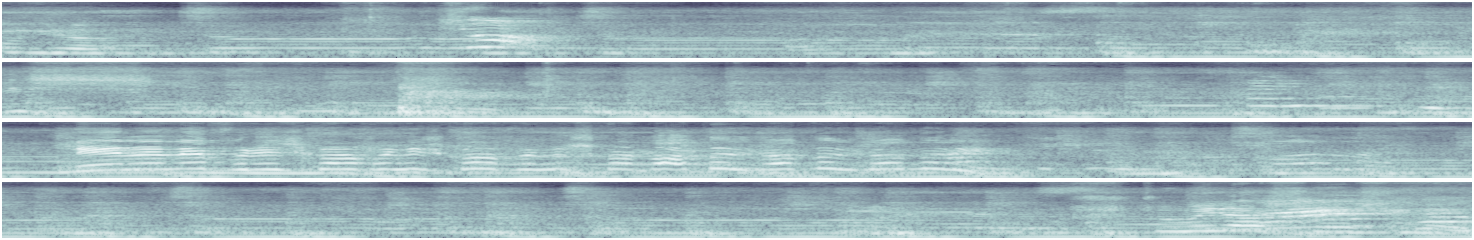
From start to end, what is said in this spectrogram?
পুজো। নে নে নে ফিনিশ কর ফিনিশ কর ফিনিশ কর, তাড়াতাড়ি তাড়াতাড়ি তাড়াতাড়ি। তুমিরা শেষ নেই।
